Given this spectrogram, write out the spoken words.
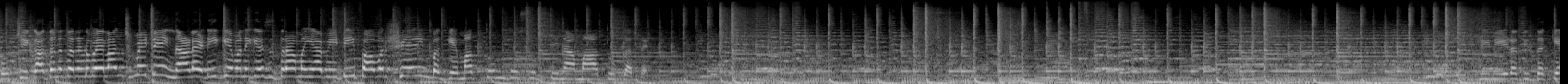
ಕೊಚ್ಚಿ ಕದನದ ನಡುವೆ ಲಂಚ್ ಮೀಟಿಂಗ್. ನಾಳೆ ಡಿಕೆ ಮನೆಗೆ ಸಿದ್ದರಾಮಯ್ಯ ಭೇಟಿ. ಪವರ್ ಶೇರಿಂಗ್ ಬಗ್ಗೆ ಮತ್ತೊಂದು ಸುತ್ತಿನ ಮಾತುಕತೆ. ನೀಡದಿದ್ದಕ್ಕೆ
